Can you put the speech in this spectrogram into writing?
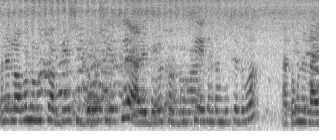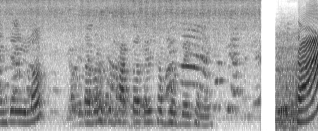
মানে লবণ হলুদ সব দিয়ে সিদ্ধ বসিয়েছি আর এগুলো সব গুছিয়ে এখানটা মুছে দেবো। এতক্ষণে লাইনটা এলো তারপর হচ্ছে ভাত তরকারি সব ভরবে এখানে। হ্যাঁ?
